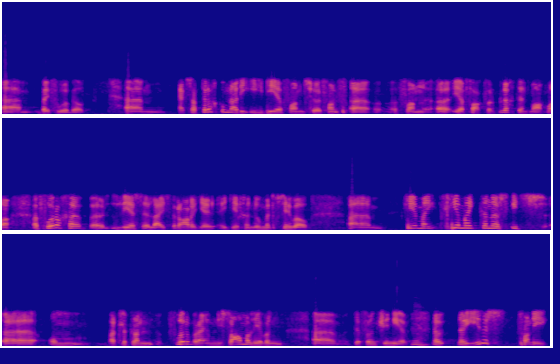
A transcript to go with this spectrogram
Ehm um, byvoorbeeld Ehm um, ek sal terugkom na die idee van soort van uh van uh ja vakverpligtend maak maar 'n vorige uh, lees 'n luisteraar het jy het jy genoem het gesê wel ehm um, gee my gee my kinders iets uh om wat hulle kan voorberei om in die samelewing uh te funksioneer. Ja. Nou nou hier is van die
